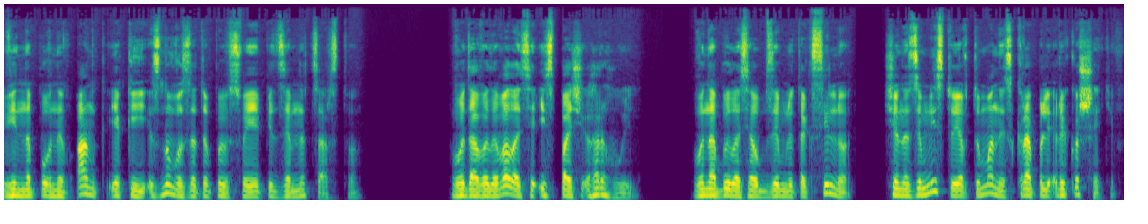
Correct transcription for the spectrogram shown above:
Він наповнив анк, який знову затопив своє підземне царство. Вода виливалася із пач гаргуйль. Вона билася об землю так сильно, що на землі стояв туман із крапель рикошетів.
